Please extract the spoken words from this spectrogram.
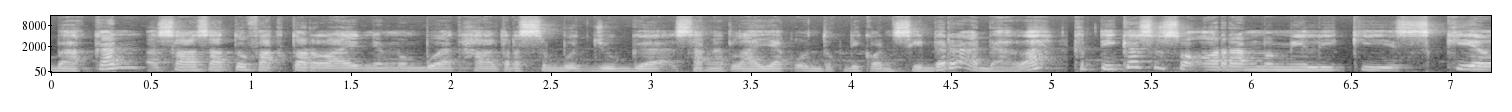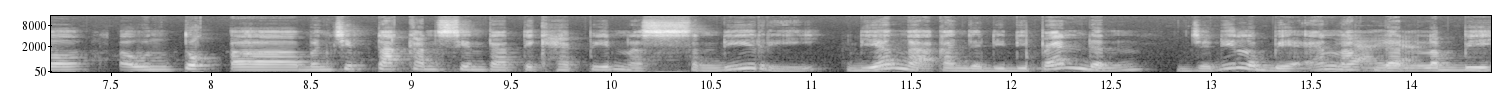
Bahkan salah satu faktor lain yang membuat hal tersebut juga sangat layak untuk dikonsider adalah ketika seseorang memiliki skill untuk uh, menciptakan synthetic happiness sendiri dia nggak akan jadi dependent jadi lebih enak Iya, dan iya. lebih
